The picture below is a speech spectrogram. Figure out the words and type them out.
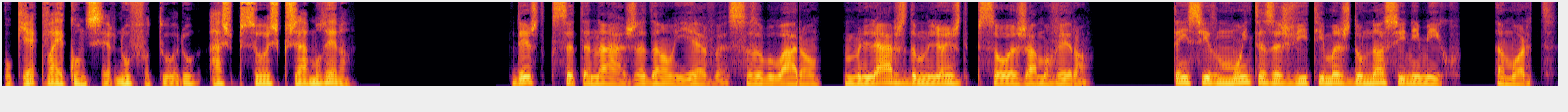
O que é que vai acontecer no futuro às pessoas que já morreram? Desde que Satanás, Adão e Eva se rebelaram, milhares de milhões de pessoas já morreram. Têm sido muitas as vítimas do nosso inimigo, a morte.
